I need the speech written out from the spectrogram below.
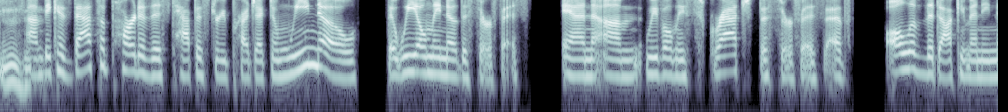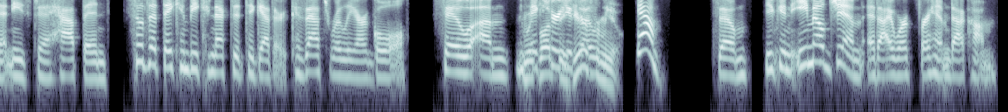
Mhm. um, because that's a part of this tapestry project. And we know that we only know the surface and um, we've only scratched the surface of all of the documenting that needs to happen so that they can be connected together because that's really our goal. So um, We'd make love sure to you hear go. from you. Yeah. So you can email Jim at iworkforhim.com.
